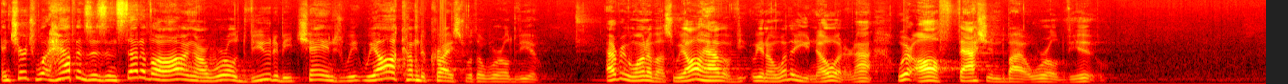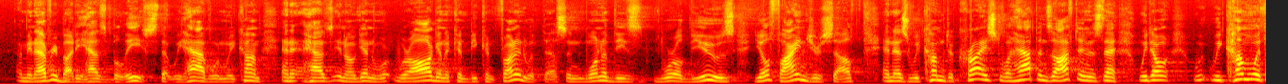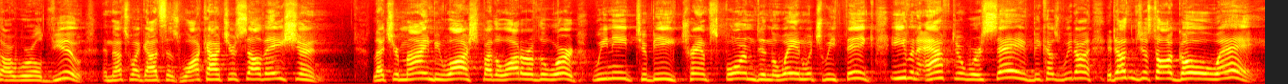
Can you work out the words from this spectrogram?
And, church, what happens is instead of allowing our worldview to be changed, we, we all come to Christ with a worldview. Every one of us, we all have, a, you know, whether you know it or not, we're all fashioned by a worldview. I mean, everybody has beliefs that we have when we come. And it has, you know, again, we're, all going to be confronted with this. And one of these worldviews, you'll find yourself. And as we come to Christ, what happens often is that we don't, we come with our worldview. And that's why God says, walk out your salvation. Let your mind be washed by the water of the word. We need to be transformed in the way in which we think, even after we're saved, because we don't, it doesn't just all go away.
